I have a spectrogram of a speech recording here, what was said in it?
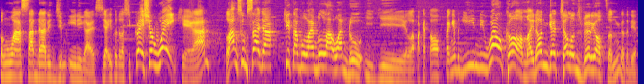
penguasa dari gym ini guys yaitu adalah si Crasher Wake ya kan Langsung saja kita mulai melawan Doi. Gila, pakai topengnya begini. Welcome, I don't get challenged very often, kata dia.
